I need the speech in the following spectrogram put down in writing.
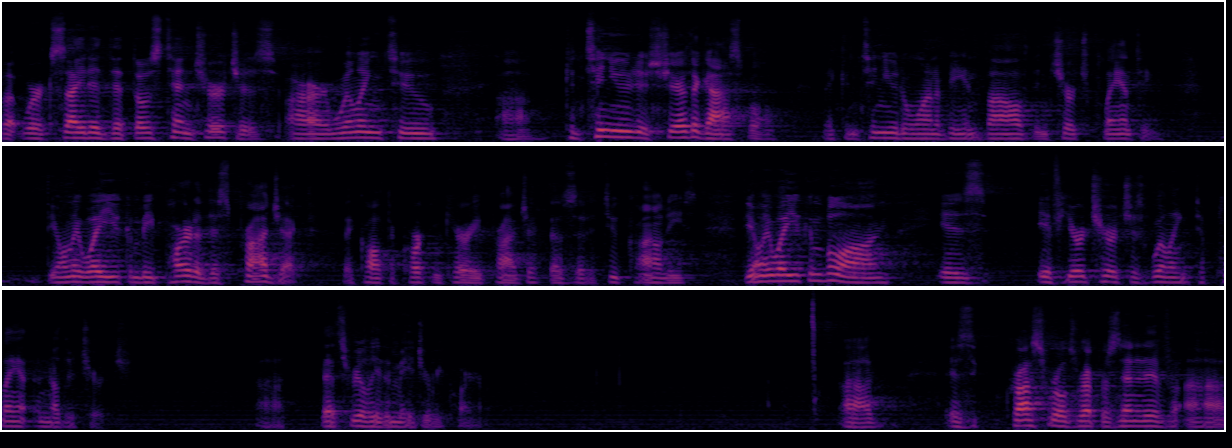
but we're excited that those 10 churches are willing to uh, continue to share the gospel. They continue to want to be involved in church planting. The only way you can be part of this project, they call it the Cork and Kerry Project, those are the two counties. The only way you can belong is if your church is willing to plant another church. Uh, that's really the major requirement. Uh, as Crossworld's representative uh,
